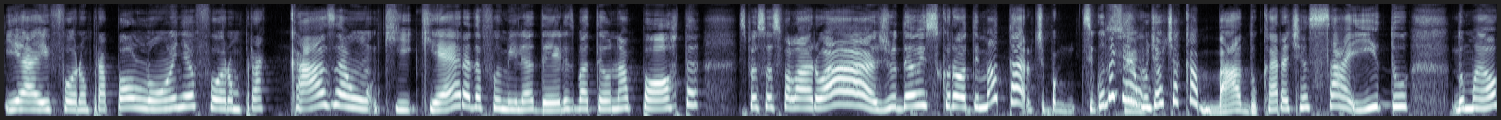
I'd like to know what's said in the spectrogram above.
e aí foram pra Polônia, foram pra casa um- que, que era da família deles, bateu na porta, as pessoas falaram: "Ah, judeu escroto" e mataram. Tipo, Segunda Guerra Mundial tinha acabado, o cara tinha saído do maior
